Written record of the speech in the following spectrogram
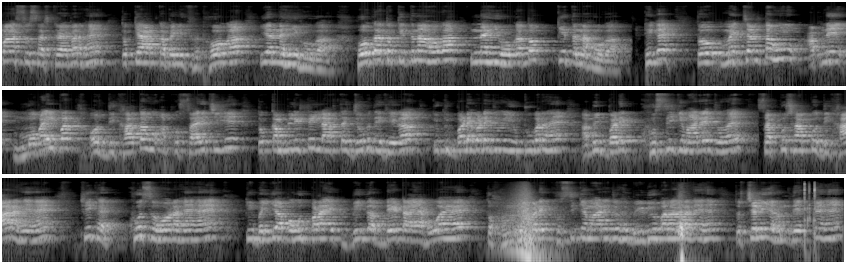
500 सब्सक्राइबर हैं तो क्या आपका बेनिफिट होगा या नहीं होगा? होगा तो कितना होगा? नहीं होगा तो कितना होगा? ठीक है? तो मैं चलता हूँ अपने मोबाइल पर और दिखाता हूँ आपको सारी चीज़ें। तो कंप्लीटली लास्ट तक ज़रूर देखिएगा, क्योंकि बड़े बड़े जो यूट्यूबर हैं, अभी बड़े खुशी के मारे जो है, सब कुछ आपको दिखा रहे हैं। ठीक है? खुश हो रहे हैं कि भैया बहुत बड़ा एक बिग अपडेट आया हुआ है। तो हम भी बड़े खुशी के मारे जो है वीडियो बना रहे हैं। तो चलिए हम देखते हैं।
